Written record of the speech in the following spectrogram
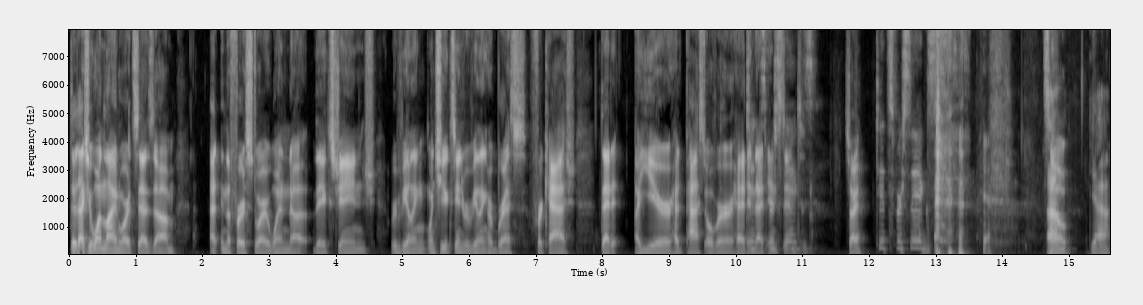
there's actually one line where it says um, at, in the first story when uh, they exchange revealing when she exchanged revealing her breasts for cash that it, a year had passed over her head in that for instant cigs. sorry Tits for sigs. so Um, yeah,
